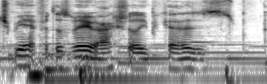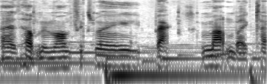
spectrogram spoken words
That should be it for this video actually because I had helped my mom fix my back mountain bike tire.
